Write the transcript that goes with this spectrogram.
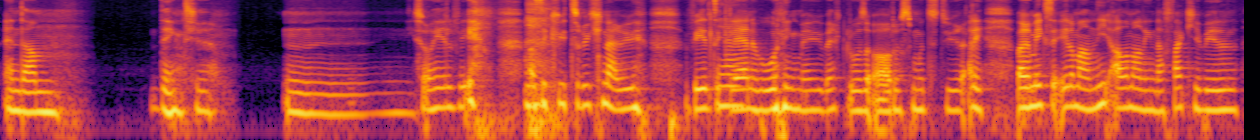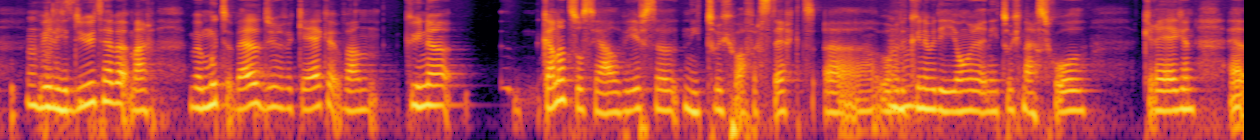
En dan denk je, mm, niet zo heel veel. Als ik u terug naar uw veel te Ja. kleine woning met uw werkloze ouders moet sturen. Allee, waarom ik ze helemaal niet allemaal in dat vakje wil, wil geduwd hebben, maar we moeten wel durven kijken van, kunnen, kan het sociaal weefsel niet terug wat versterkt eh, worden? Mhm. Kunnen we die jongeren niet terug naar school krijgen? Hè,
